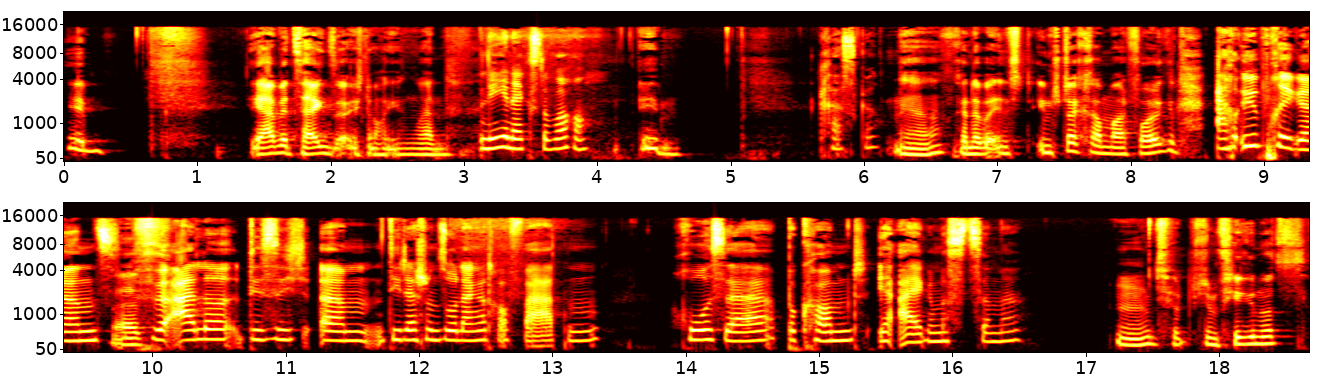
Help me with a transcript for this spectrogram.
Eben. Ja, wir zeigen es euch noch irgendwann. Nee, nächste Woche. Eben. Krass, gell? Ja, könnt aber Inst Instagram mal folgen. Ach, übrigens, Was? für alle, die sich, ähm, die da schon so lange drauf warten, Rosa bekommt ihr eigenes Zimmer. Mhm, das wird bestimmt viel genutzt,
